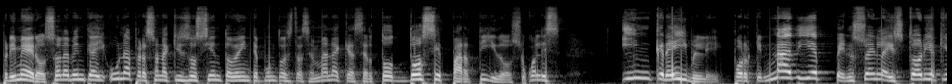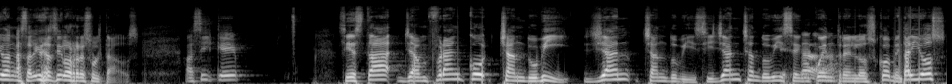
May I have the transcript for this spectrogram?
primero, solamente hay una persona que hizo 120 puntos esta semana que acertó 12 partidos, lo es increíble, porque nadie pensó en la historia que iban a salir así los resultados. Así que si está Gianfranco Chandubí, Jan Chandubí, si Jan Chandubí se encuentra en los comentarios,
